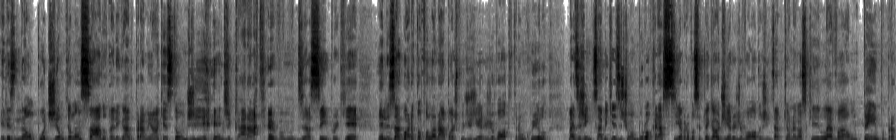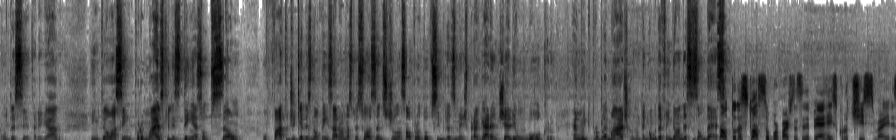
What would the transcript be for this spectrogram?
eles não podiam ter lançado, tá ligado? Para mim é uma questão de, de caráter, vamos dizer assim, porque eles agora estão falando, ah, pode pedir dinheiro de volta, tranquilo. Mas a gente sabe que existe uma burocracia para você pegar o dinheiro de volta. A gente sabe que é um negócio que leva um tempo para acontecer, tá ligado? Então, assim, por mais que eles deem essa opção, o fato de que eles não pensaram nas pessoas antes de lançar o produto simplesmente para garantir ali um lucro é muito problemático. Não tem como defender uma decisão dessa. Não, toda a situação por parte da CDPR é escrotíssima. Eles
